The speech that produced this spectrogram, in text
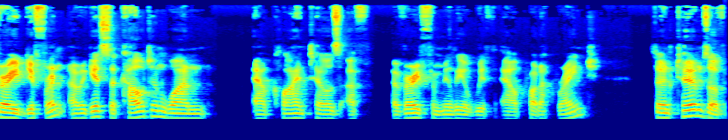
very different. I guess the Carlton one, our clientels are, are very familiar with our product range. So in terms of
